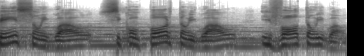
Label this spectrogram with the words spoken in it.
pensam igual, se comportam igual e votam igual.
